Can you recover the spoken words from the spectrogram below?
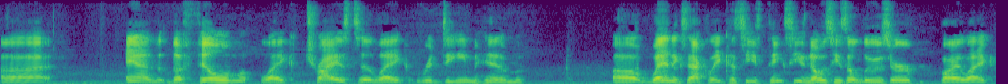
Uh, and the film like tries to like redeem him. Uh, when exactly? Because he thinks he knows he's a loser by like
